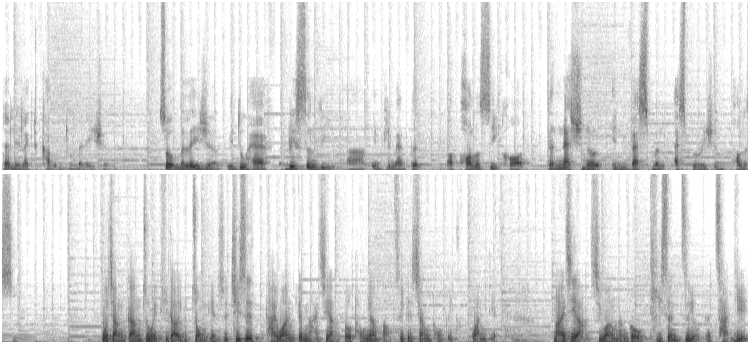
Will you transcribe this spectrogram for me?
that they like to come into Malaysia? So Malaysia, we do have recently uh, implemented a policy called the National Investment Aspiration Policy. 我想刚刚俊伟提到一个重点是，其实台湾跟马来西亚都同样保持一个相同的一个观点。马来西亚希望能够提升自有的产业，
